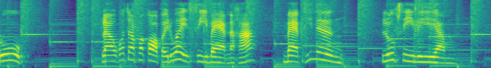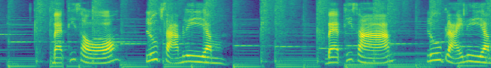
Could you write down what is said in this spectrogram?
รูป เราก็จะประกอบไปด้วย 4 แบบนะคะ แบบที่ 1 รูปสี่เหลี่ยม แบบที่ 2 รูปสามเหลี่ยม แบบที่ 3 รูปหลายเหลี่ยม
